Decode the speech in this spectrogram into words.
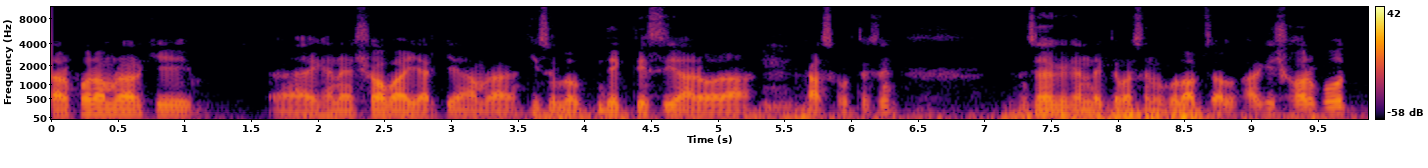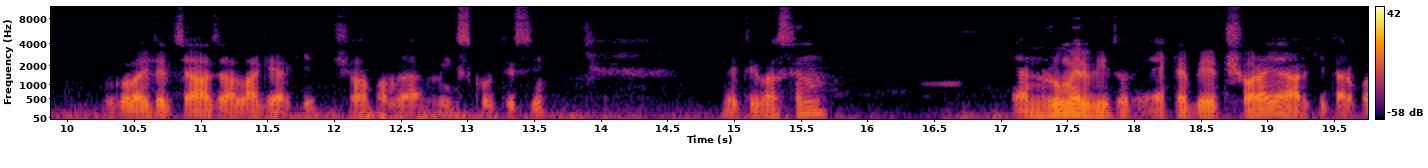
তারপর আমরা আর কি এখানে সবাই আর কি আমরা কিছু লোক দেখতেছি আর ওরা কাজ করতেছে। যাই হোক, এখানে দেখতে পাচ্ছেন গোলাপ জল। আর কি শরবত গোলাইতে যা যা লাগে আর কি সব আমরা মিক্স করতেছি। দেখতে পাচ্ছেন অ্যান্ড রুমের ভিতরে একটা বেড সরাইয়া আর কি তারপর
